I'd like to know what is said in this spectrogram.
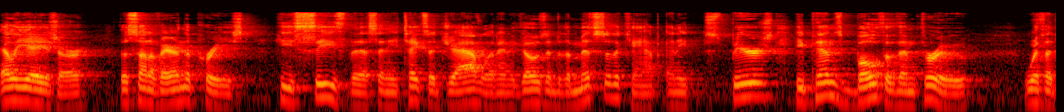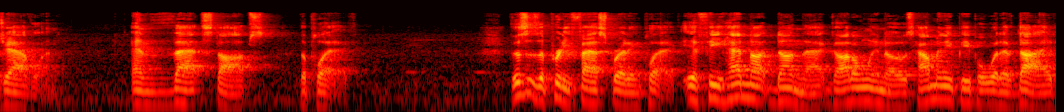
Eleazar, the son of Aaron the priest, he sees this and he takes a javelin and he goes into the midst of the camp and he spears, he pins both of them through with a javelin. And that stops the plague. This is a pretty fast spreading plague. If he had not done that, God only knows how many people would have died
